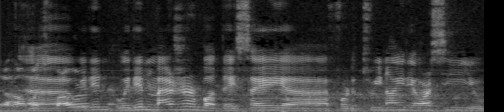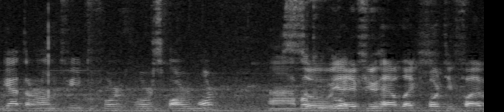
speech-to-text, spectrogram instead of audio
how much Uh, power? we didn't we didn't measure, but they say uh, for the 390 RC you get around three to four horsepower more. Uh, so we- yeah, if you have like 45.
